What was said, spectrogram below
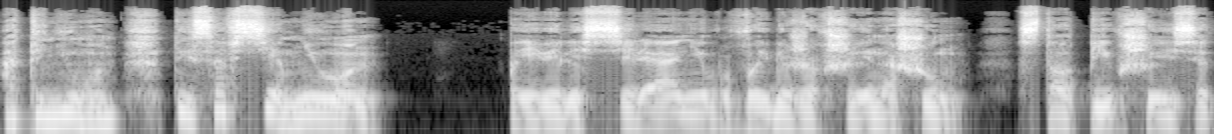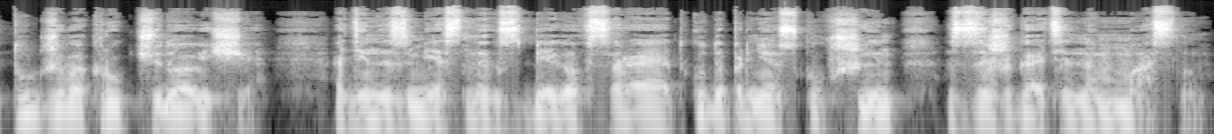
а ты не он, ты совсем не он!» Появились селяне, выбежавшие на шум, столпившиеся тут же вокруг чудовища. Один из местных сбегал в сарай, откуда принес кувшин с зажигательным маслом,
